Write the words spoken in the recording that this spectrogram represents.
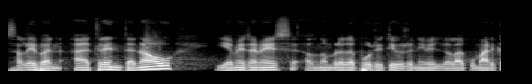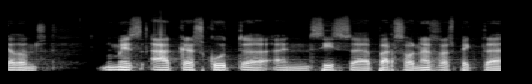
s'eleven a 39 i a més a més el nombre de positius a nivell de la comarca doncs, només ha crescut eh, en 6 eh, persones respecte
